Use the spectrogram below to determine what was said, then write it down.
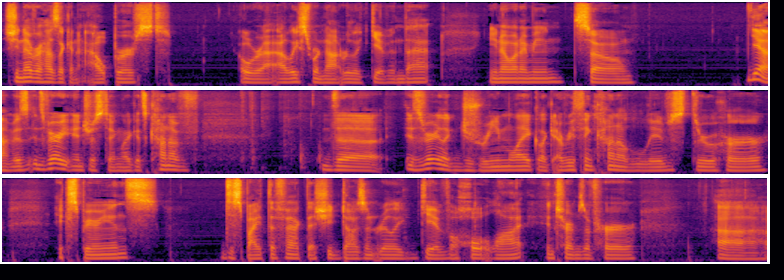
she never has like an outburst or at least we're not really given that. You know what I mean? So yeah, it's it's very interesting. Like it's kind of the it's very like dreamlike, like everything kind of lives through her experience despite the fact that she doesn't really give a whole lot in terms of her uh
